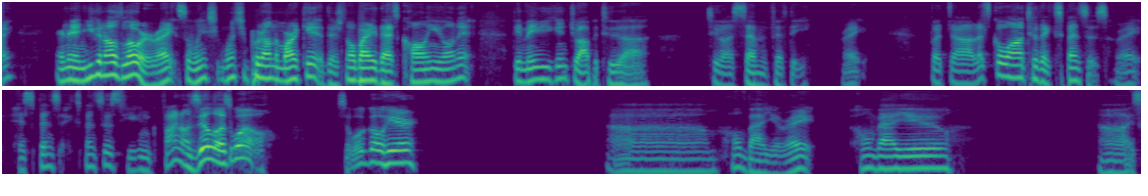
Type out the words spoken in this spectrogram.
Okay. And then you can always lower, right? So once you, once you put it on the market, if there's nobody that's calling you on it, then maybe you can drop it to uh to uh 750, right? But uh, let's go on to the expenses, right? Expense expenses you can find on Zillow as well. So we'll go here. Um, home value, right? Home value. Uh, it's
